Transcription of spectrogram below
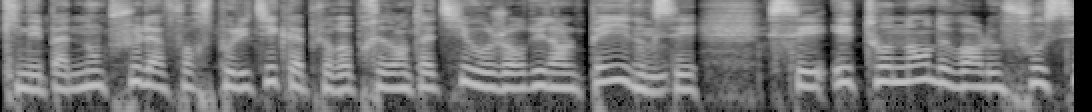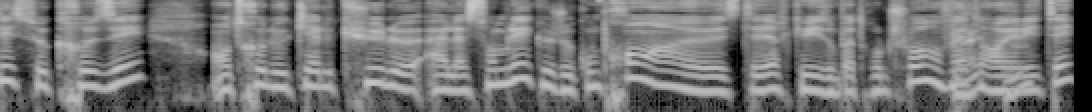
qui n'est pas non plus la force politique la plus représentative aujourd'hui dans le pays. Donc mmh. c'est étonnant de voir le fossé se creuser entre le calcul à l'Assemblée, que je comprends, hein, c'est-à-dire qu'ils n'ont pas trop le choix en fait, ouais. en mmh. réalité,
